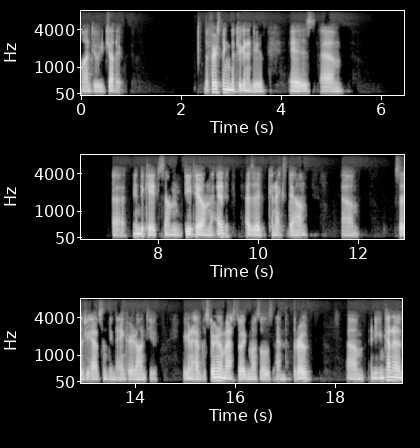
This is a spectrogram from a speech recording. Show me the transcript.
onto each other. The first thing that you're going to do is um, uh, indicate some detail in the head as it connects down um, so that you have something to anchor it onto. You're going to have the sternomastoid muscles and the throat. Um, and you can kind of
